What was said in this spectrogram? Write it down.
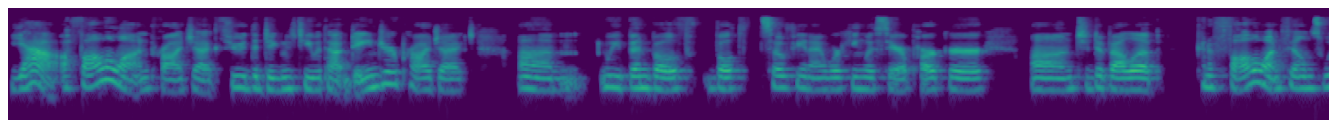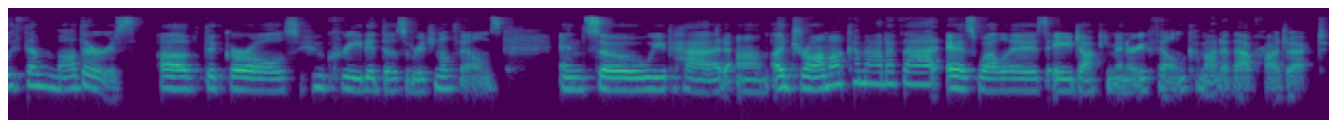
yeah a follow-on project through the dignity without danger project. Um, we've been both both sophie and i working with sarah parker um, to develop kind of follow-on films with the mothers of the girls who created those original films and so we've had um, a drama come out of that as well as a documentary film come out of that project.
